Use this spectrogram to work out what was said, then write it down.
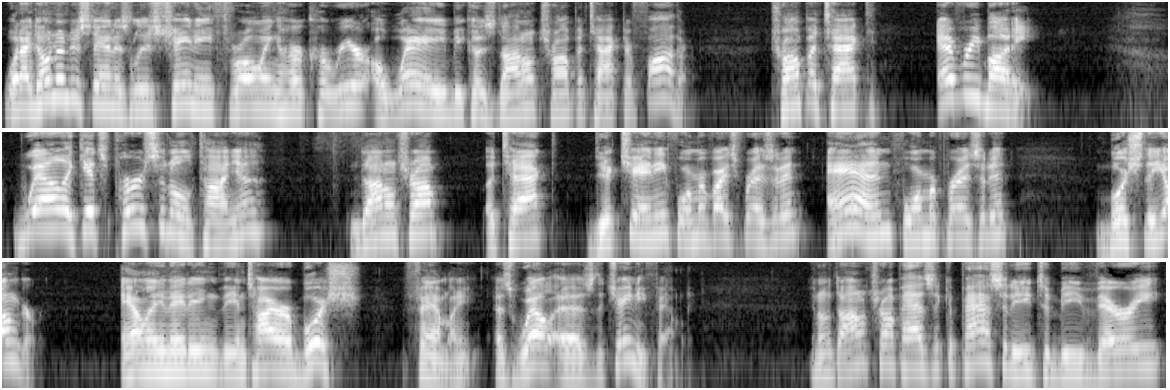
What I don't understand is Liz Cheney throwing her career away because Donald Trump attacked her father. Trump attacked everybody. Well, it gets personal, Tanya. Donald Trump attacked Dick Cheney, former vice president, and former President Bush the Younger, alienating the entire Bush family as well as the Cheney family. You know, Donald Trump has the capacity to be very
